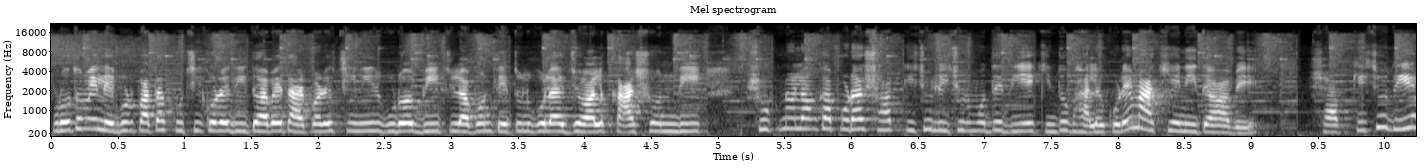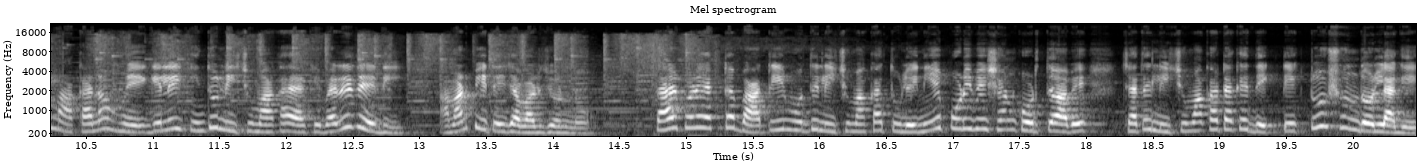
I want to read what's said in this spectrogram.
প্রথমে লেবুর পাতা কুচি করে দিতে হবে, তারপরে চিনির গুঁড়ো, বিট, লবণ, তেঁতুল গোলা জল, কাসন্দি, শুকনো লঙ্কা পোড়া সব কিছু লিচুর মধ্যে দিয়ে কিন্তু ভালো করে মাখিয়ে নিতে হবে। সব কিছু দিয়ে মাখানো হয়ে গেলেই কিন্তু লিচু মাখা একেবারে রেডি আমার পেটে যাওয়ার জন্য। তারপরে একটা বাটির মধ্যে লিচু মাখা তুলে নিয়ে পরিবেশন করতে হবে, যাতে লিচু মাখাটাকে দেখতে একটু সুন্দর লাগে।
